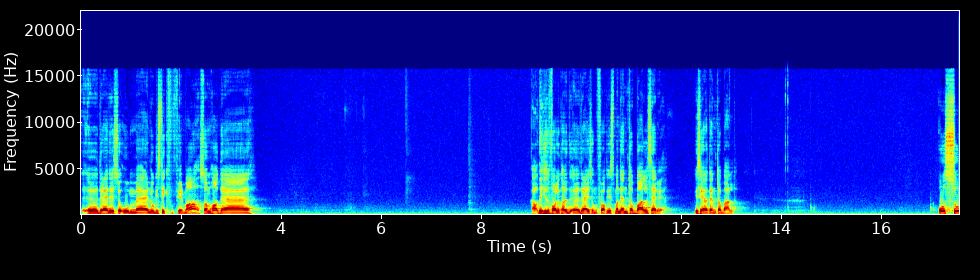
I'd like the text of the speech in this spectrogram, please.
eh dreide seg om logistikkfirma som hadde Ja, Det er ikke så farlig hva det dreier seg om, faktisk, men det er en tabell, ser vi. Vi ser at det er en tabell. Og så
